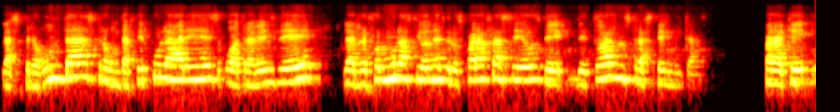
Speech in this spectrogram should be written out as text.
las preguntas, preguntas circulares o a través de las reformulaciones, de los parafraseos, de, todas nuestras técnicas, para que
